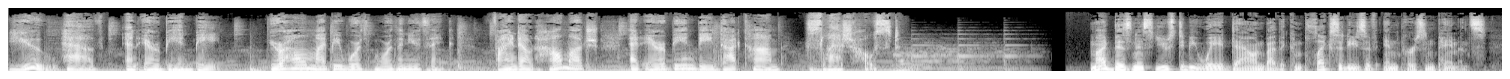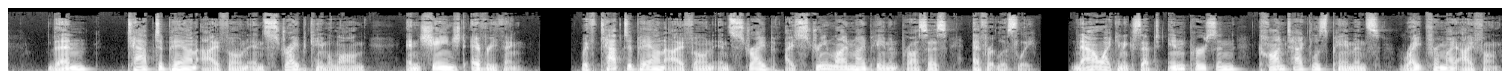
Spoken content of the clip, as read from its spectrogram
you have an Airbnb. Your home might be worth more than you think. Find out how much at airbnb.com/slash host. My business used to be weighed down by the complexities of in person payments. Then, Tap to Pay on iPhone and Stripe came along and changed everything. With Tap to Pay on iPhone and Stripe, I streamlined my payment process effortlessly. Now I can accept in person, contactless payments right from my iPhone.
